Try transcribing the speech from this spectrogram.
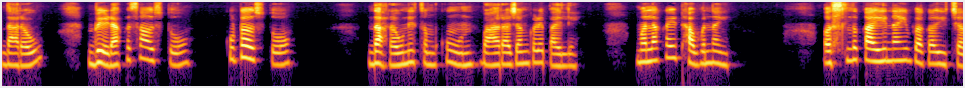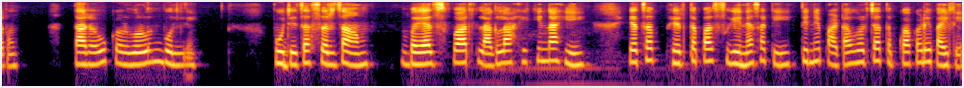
धाराऊ, वेडा कसा असतो? कुठं असतो? धाराऊने चमकून बाळराजांकडे पाहिले. मला काही ठावं नाही. असलं काही नाही बघा विचारू धाराऊ कळवळून बोलली. पूजेचा सरजाम बयाजवार लागला आहे की नाही याचा फेरतपास घेण्यासाठी तिने पाटावरच्या तबकाकडे पाहिले.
